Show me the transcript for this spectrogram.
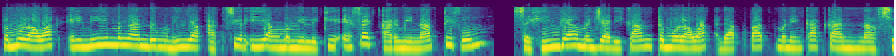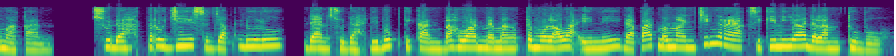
Temulawak ini mengandung minyak atsir yang memiliki efek karminativum, sehingga menjadikan temulawak dapat meningkatkan nafsu makan. Sudah teruji sejak dulu, dan sudah dibuktikan bahwa memang temulawak ini dapat memancing reaksi kimia dalam tubuh.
